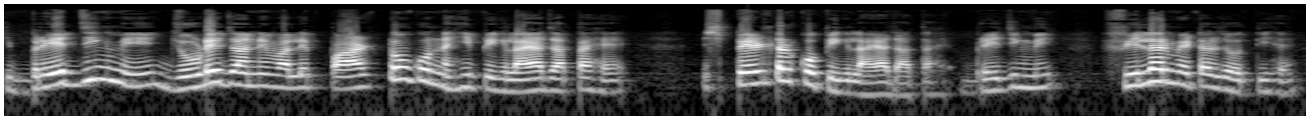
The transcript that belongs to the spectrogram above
कि ब्रेजिंग में जोड़े जाने वाले पार्टों को नहीं पिघलाया जाता है, स्पेल्टर को पिघलाया जाता है। ब्रेजिंग में फिलर मेटल जो होती है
